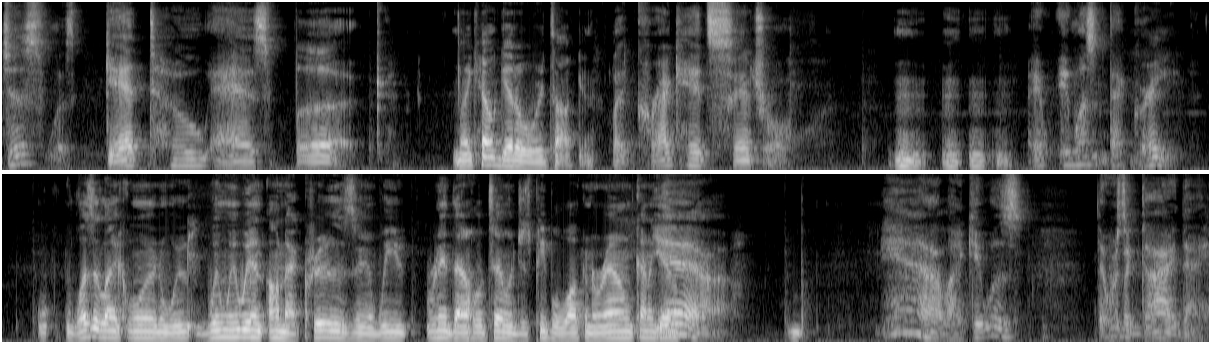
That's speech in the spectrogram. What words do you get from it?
just was ghetto as fuck. Like how ghetto we're talking. Like crackhead central. Mm, mm, mm, mm. It, it wasn't that great. Was it like when we when we went on that cruise and we rented that hotel and just people walking around kind of? Yeah. Yeah, like it was. There was a guy that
